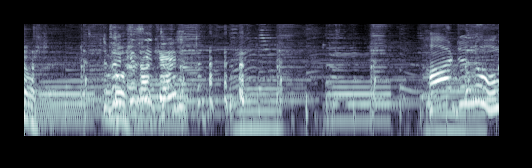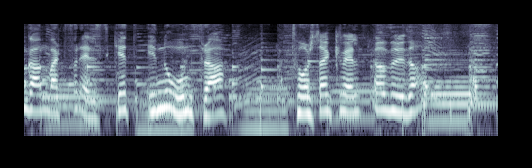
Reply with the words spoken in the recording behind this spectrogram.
torsdag, torsdag kveld? Har du noen gang vært forelsket i noen fra torsdag kveld fra Nydalen?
